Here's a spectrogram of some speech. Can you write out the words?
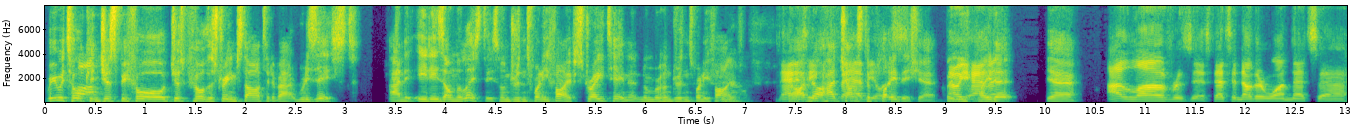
We were talking Huh. just before just before the stream started about resist. And it is on the list. It's 125, straight in at number 125. That Now, I've not had a chance to play this yet, but Oh, you've you played it. Yeah. I love Resist. That's another one that's uh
